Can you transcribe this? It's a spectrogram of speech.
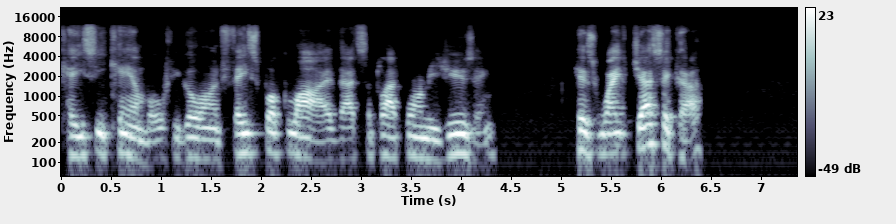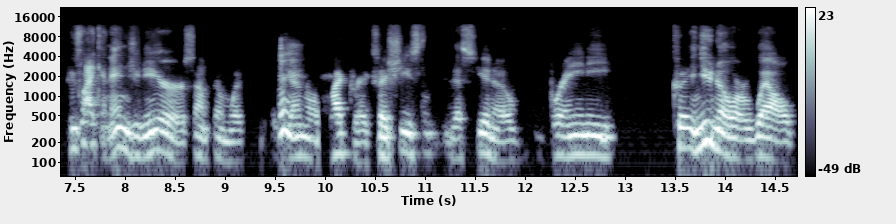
Casey Campbell. If you go on Facebook Live, that's the platform he's using. His wife Jessica, who's like an engineer or something with General Electric. So she's this, you know, brainy, and you know her well,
